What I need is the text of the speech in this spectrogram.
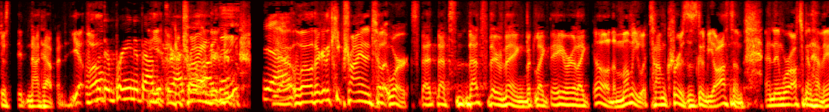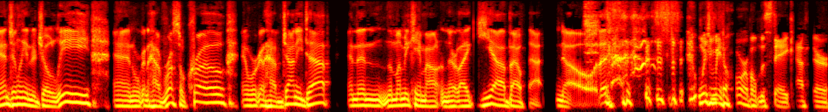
just did not happen. Yeah, but well, they're bringing it back yeah, they're trying to- they? yeah. yeah. well, they're gonna keep trying until it works. That that's that's their thing. But like they were like, oh, the Mummy with Tom Cruise this is gonna be awesome. And then we're also gonna have Angelina Jolie, and we're gonna have Russell Crowe, and we're gonna have Johnny Depp. And then the Mummy came out, and they're like, yeah, about that. No, we made a horrible mistake after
